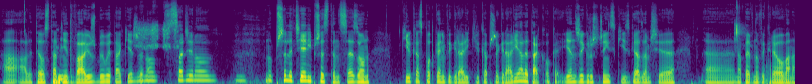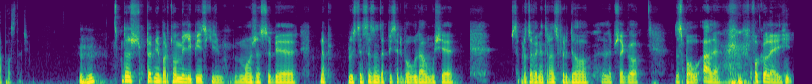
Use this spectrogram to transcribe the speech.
a, ale te ostatnie dwa już były takie, że no w zasadzie no, no przez ten sezon, kilka spotkań wygrali, kilka przegrali, ale tak, okej, Jędrzej Gruszczyński, zgadzam się, e, na pewno wykreowana postać. Mhm. Też pewnie Bartłomiej Lipiński może sobie na plus ten sezon zapisać, bo udało mu się zapracować na transfer do lepszego zespołu, ale po kolei.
